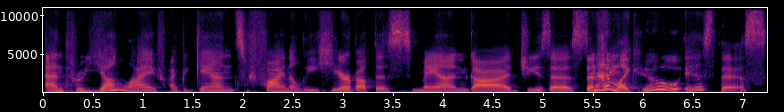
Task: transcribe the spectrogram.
And through Young Life, I began to finally hear about this man, God, Jesus. And I'm like, who is this?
